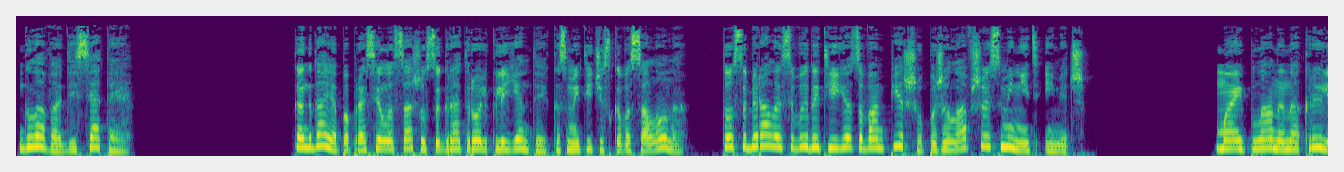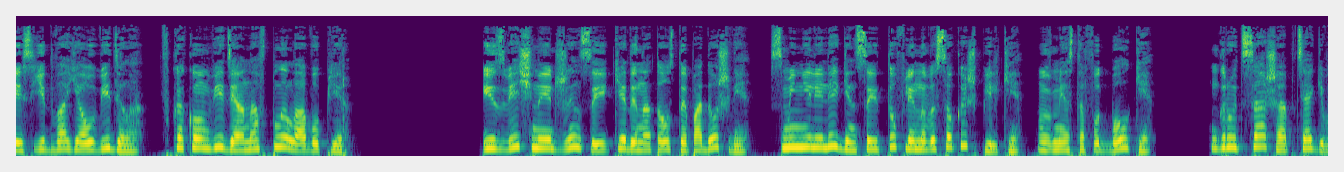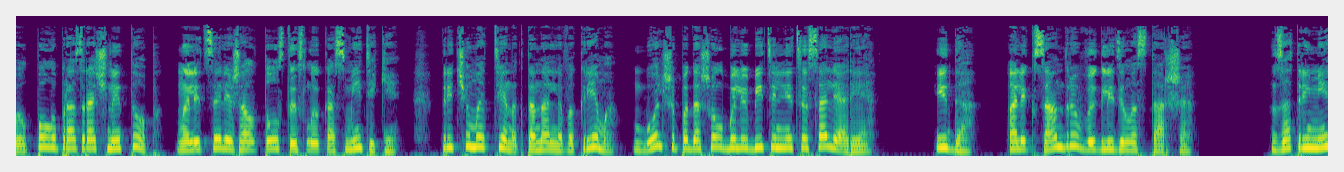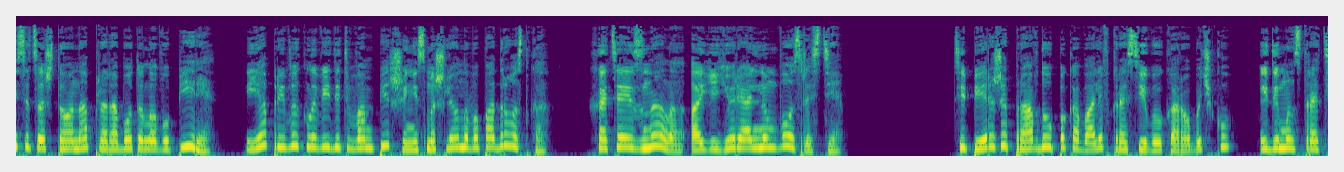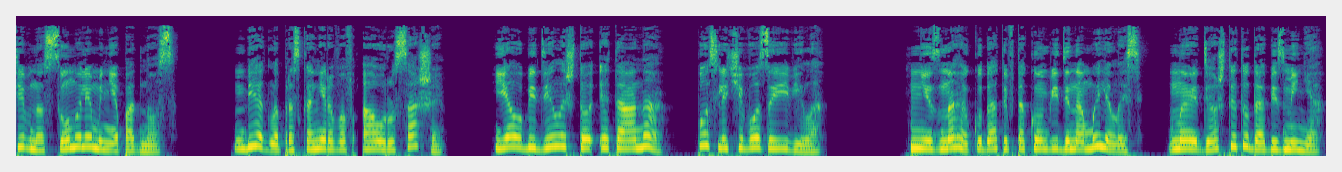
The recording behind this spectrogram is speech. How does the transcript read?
Глава десятая. Когда я попросила Сашу сыграть роль клиенты косметического салона, то собиралась выдать ее за вампиршу, пожелавшую сменить имидж. Мои планы накрылись, едва я увидела, в каком виде она вплыла в упир. Извечные джинсы и кеды на толстой подошве сменили леггинсы и туфли на высокой шпильке вместо футболки Грудь Саши обтягивал полупрозрачный топ, на лице лежал толстый слой косметики, причем оттенок тонального крема больше подошел бы любительнице солярия. И да, Александра выглядела старше. За три месяца, что она проработала в Упире, я привыкла видеть в вампирше несмышленого подростка, хотя и знала о ее реальном возрасте. Теперь же правду упаковали в красивую коробочку и демонстративно сунули мне под нос. Бегло просканировав ауру Саши, я убедилась, что это она, после чего заявила. «Не знаю, куда ты в таком виде намылилась, но идешь ты туда без меня».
